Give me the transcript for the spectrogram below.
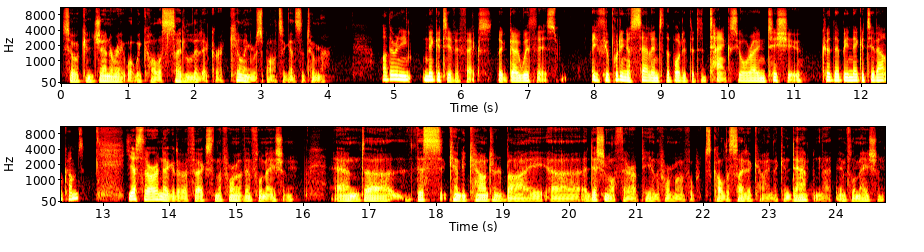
so it can generate what we call a cytolytic or a killing response against the tumor. Are there any negative effects that go with this? If you're putting a cell into the body that attacks your own tissue, could there be negative outcomes? Yes, there are negative effects in the form of inflammation. And uh, this can be countered by uh, additional therapy in the form of what's called a cytokine that can dampen that inflammation.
